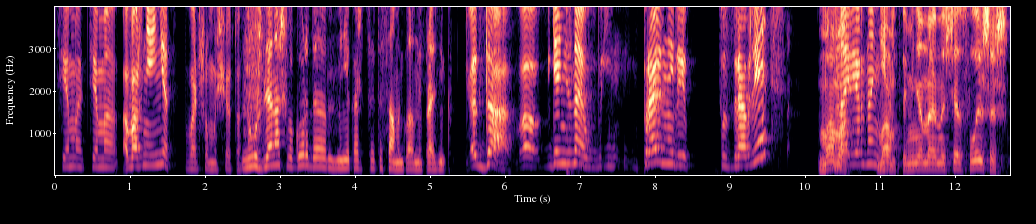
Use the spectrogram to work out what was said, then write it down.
тема, тема важнее нет, по большому счету. Ну уж для нашего города, мне кажется, это самый главный праздник. Э, Да, э, я не знаю, правильно ли поздравлять? Мама, Наверное, нет. Мам, ты меня, наверное, сейчас слышишь.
